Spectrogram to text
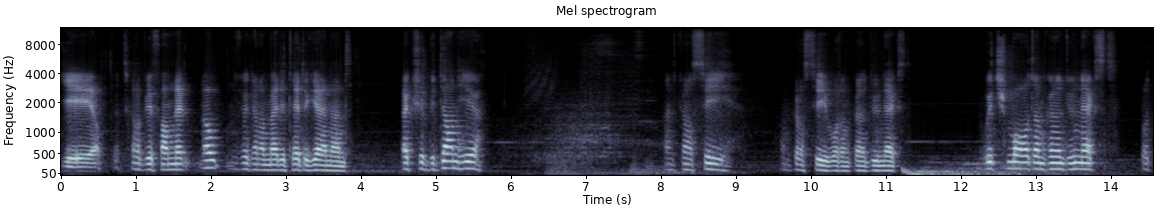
Yeah, that's gonna be a thumbnail. Nope, we're gonna meditate again and actually be done here. I'm gonna see, I'm gonna see what I'm gonna do next. Which mod I'm gonna do next, but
